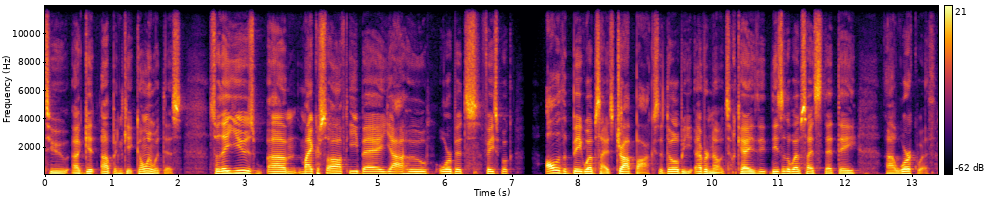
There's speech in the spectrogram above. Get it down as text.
to uh, get up and get going with this. So they use um, Microsoft, eBay, Yahoo, Orbitz, Facebook, all of the big websites, Dropbox, Adobe, Evernote. Okay, these are the websites that they uh, work with.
